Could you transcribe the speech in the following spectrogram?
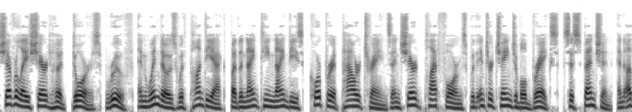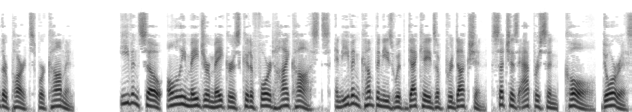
Chevrolet shared hood, doors, roof, and windows with Pontiac. By the 1990s, corporate powertrains and shared platforms with interchangeable brakes, suspension, and other parts were common. Even so, only major makers could afford high costs, and even companies with decades of production, such as Apperson, Cole, Dorris,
